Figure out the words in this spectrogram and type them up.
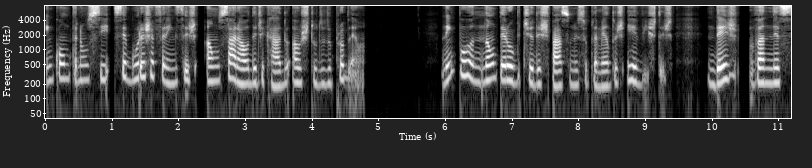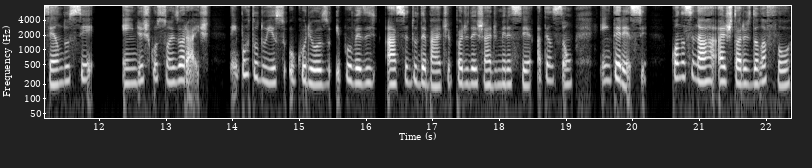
encontram-se seguras referências a um sarau dedicado ao estudo do problema. Nem por não ter obtido espaço nos suplementos e revistas, desvanecendo-se em discussões orais, nem por tudo isso o curioso e por vezes ácido debate pode deixar de merecer atenção e interesse quando se narra a história de Dona Flor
